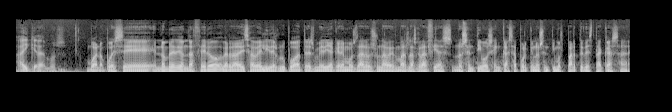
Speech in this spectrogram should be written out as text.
ahí quedamos. Bueno, pues eh, en nombre de Onda Cero, ¿verdad, Isabel? Y del grupo A3 Media, queremos daros una vez más las gracias. Nos sentimos en casa porque nos sentimos parte de esta casa.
